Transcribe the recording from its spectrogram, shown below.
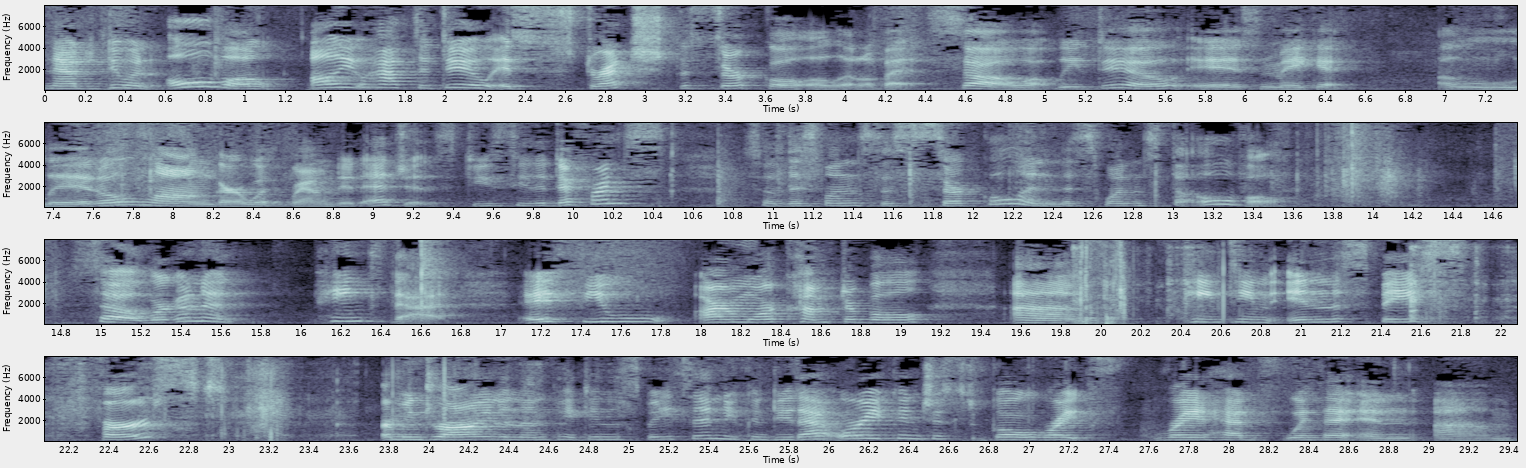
Now to do an oval, all you have to do is stretch the circle a little bit. So what we do is make it a little longer with rounded edges. Do you see the difference? So this one's the circle and this one's the oval. So we're gonna paint that. If you are more comfortable um, painting in the space first, I mean drawing and then painting the space in, you can do that, or you can just go right right ahead with it and um,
